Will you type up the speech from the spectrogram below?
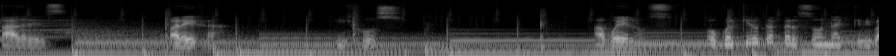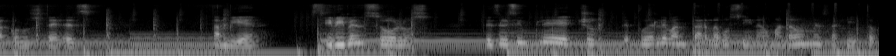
padres, pareja, hijos, abuelos o cualquier otra persona que viva con ustedes. También, si viven solos, desde el simple hecho de poder levantar la bocina o mandar un mensajito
